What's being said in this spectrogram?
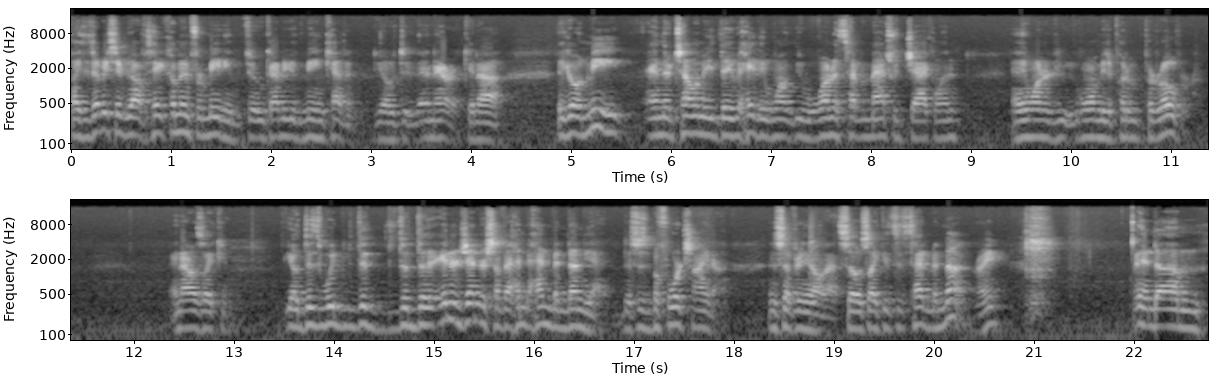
like the WCW office. Hey, come in for a meeting. Got be with me and Kevin, you know, and Eric, and uh, they go and meet, and they're telling me they hey they want they want us to have a match with Jacqueline, and they wanted want me to put him put her over, and I was like, you know, this the the, the intergender stuff hadn't, hadn't been done yet. This is before Chyna and stuff and all that. So it's like it's, it hadn't been done, right? And um,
